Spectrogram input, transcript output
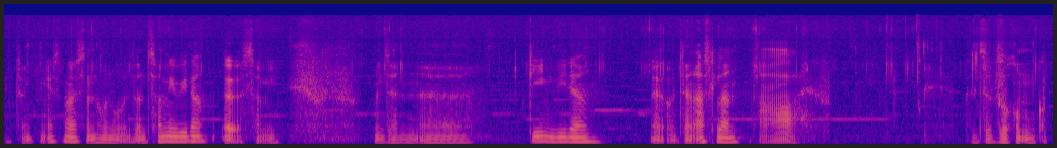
Wir trinken erst was, dann holen wir unseren Sami wieder. Äh, Sami. Unseren, äh, Dean wieder. Äh, unseren Aslan. Ah. Ganze Wirre im Kopf.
